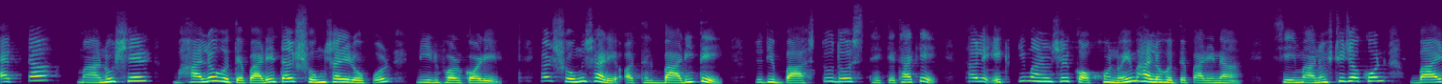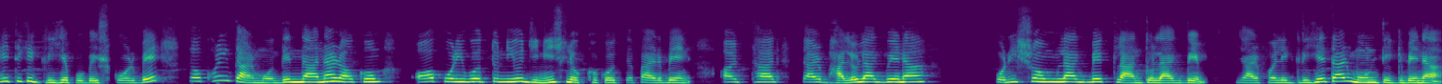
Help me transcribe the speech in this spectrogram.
একটা মানুষের ভালো হতে পারে তার সংসারের ওপর নির্ভর করে। আর সংসারে অর্থাৎ বাড়িতে যদি বাস্তু দোষ থেকে থাকে, তাহলে একটি মানুষের কখনোই ভালো হতে পারে না। সেই মানুষটি যখন বাইরে থেকে গৃহে প্রবেশ করবে, তখনই তার মধ্যে নানা রকম অপরিবর্তনীয় জিনিস লক্ষ্য করতে পারবেন। অর্থাৎ তার ভালো লাগবে না, পরিশ্রম লাগবে, ক্লান্ত লাগবে, যার ফলে গৃহে তার মন টিকবে না।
